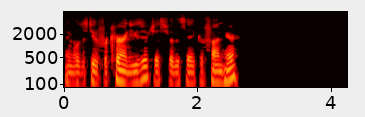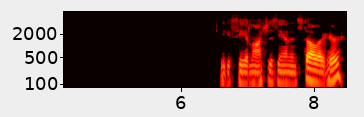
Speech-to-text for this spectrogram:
And we'll just do it for current users just for the sake of fun here. You can see it launches the uninstaller here.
